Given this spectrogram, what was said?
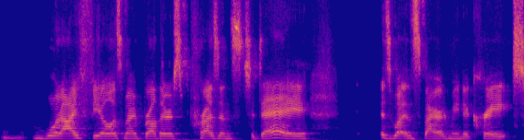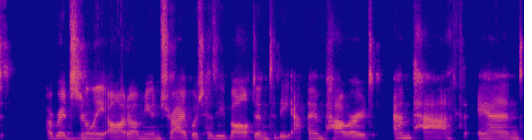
what I feel is my brother's presence today, is what inspired me to create originally Autoimmune Tribe, which has evolved into the Empowered Empath. And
